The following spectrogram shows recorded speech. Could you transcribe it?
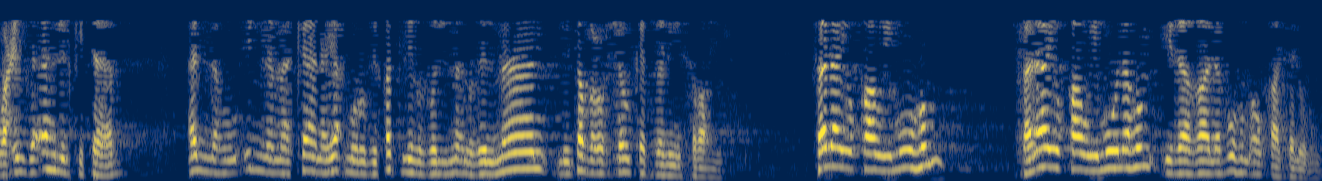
وعند أهل الكتاب أنه إنما كان يأمر بقتل الغلمان لتضعف شوكة بني إسرائيل. فلا يقاوموهم فلا يقاومونهم إذا غالبوهم أو قاتلوهم.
